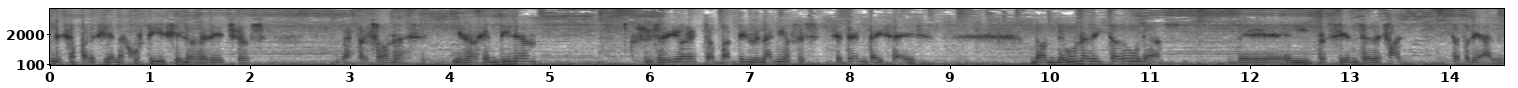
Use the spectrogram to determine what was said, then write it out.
desaparecían la justicia y los derechos de las personas. Y en Argentina sucedió esto a partir del año ses- 76, donde una dictadura del presidente de facto dictatorial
